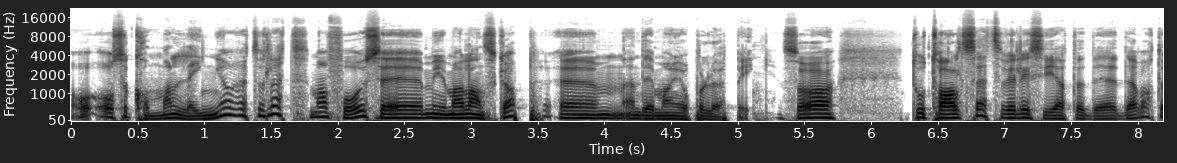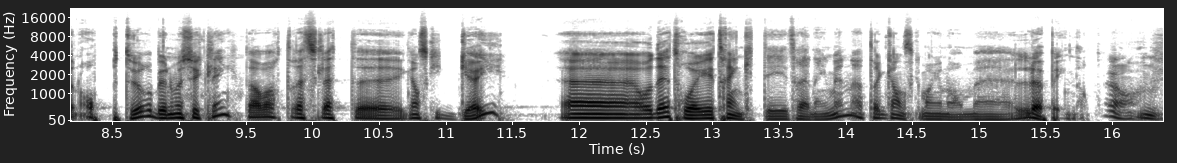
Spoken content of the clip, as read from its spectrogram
og, og så kommer man lenger, rett og slett. Man får jo se mye mer landskap um, enn det man gjør på løping. Så totalt sett så vil jeg si at det, det har vært en opptur å begynne med sykling. Det har vært rett og slett ganske gøy. Eh, og det tror jeg jeg trengte i treningen min etter ganske mange år med løping. Da. Ja. Mm.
